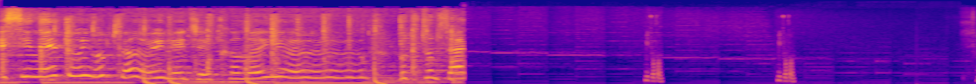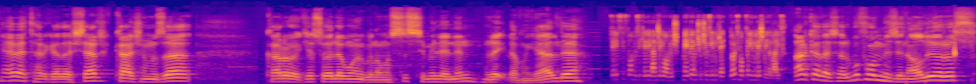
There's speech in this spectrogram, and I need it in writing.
Sesini duyup da öylece kalayım Bıktım sen Evet arkadaşlar karşımıza karaoke söyleme uygulaması Simile'nin reklamı geldi. Telefon müzikleri yancı olmuş. MP3 324 4.25 MB. Arkadaşlar bu fon müziğini alıyoruz.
